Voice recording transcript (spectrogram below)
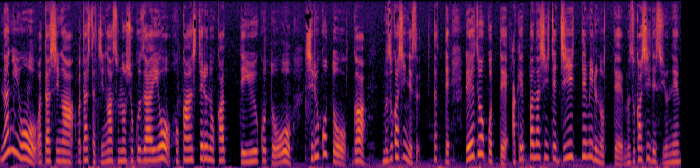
何を私が私たちがその食材を保管してるのかっていうことを知ることが難しいんです。だって冷蔵庫って開けっぱなしにしてじーって見るのって難しいですよね。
